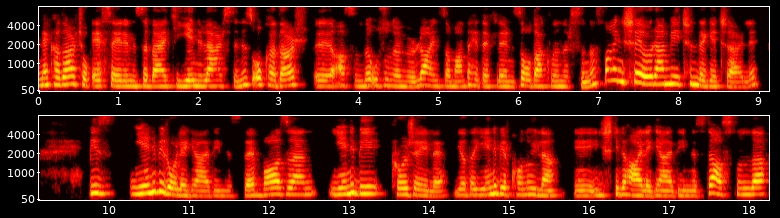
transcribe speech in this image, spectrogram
ne kadar çok eserinizi belki yenilersiniz o kadar e, aslında uzun ömürlü aynı zamanda hedeflerinize odaklanırsınız. Aynı şey öğrenme için de geçerli. Biz yeni bir role geldiğimizde bazen yeni bir projeyle ya da yeni bir konuyla e, ilişkili hale geldiğimizde aslında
